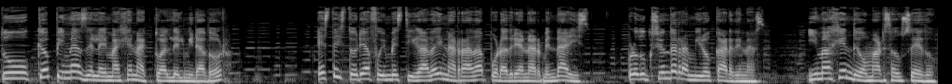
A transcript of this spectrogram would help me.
¿Tú qué opinas de la imagen actual del mirador? Esta historia fue investigada y narrada por Adriana Armendaris, producción de Ramiro Cárdenas, imagen de Omar Saucedo,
